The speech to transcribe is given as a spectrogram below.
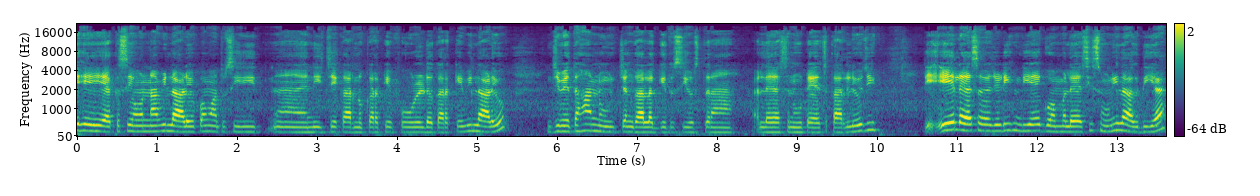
ਇਹ ਇੱਕ ਸਿਉਣ ਨਾਲ ਵੀ ਲਾ ਲਿਓ, ਭਾਵੇਂ ਤੁਸੀਂ ਨੀਚੇ ਕਰਨ ਕਰਕੇ ਫੋਲਡ ਕਰਕੇ ਵੀ ਲਾ ਲਿਓ। ਜਿਵੇਂ ਤੁਹਾਨੂੰ ਚੰਗਾ ਲੱਗੇ ਤੁਸੀਂ ਉਸ ਤਰ੍ਹਾਂ ਲੈਸ ਨੂੰ ਅਟੈਚ ਕਰ ਲਿਓ ਜੀ। ਤੇ ਇਹ ਲੈਸ ਜਿਹੜੀ ਹੁੰਦੀ ਹੈ ਇਹ ਗੁੰਮ ਲੈਸ ਹੀ ਸੋਹਣੀ ਲੱਗਦੀ ਆ।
